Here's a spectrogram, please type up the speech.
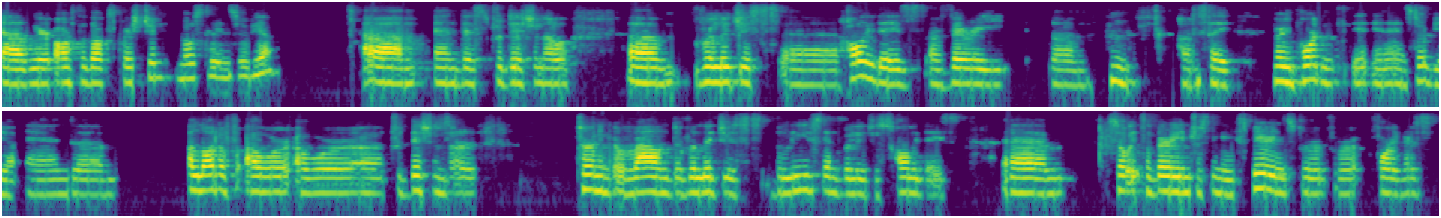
Uh, we're Orthodox Christian mostly in Serbia. Um, and this traditional um, religious uh, holidays are very, um, hmm, how to say, very important in, in, Serbia. And um, a lot of our, our uh, traditions are turning around the religious beliefs and religious holidays. Um, so it's a very interesting experience for, for foreigners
